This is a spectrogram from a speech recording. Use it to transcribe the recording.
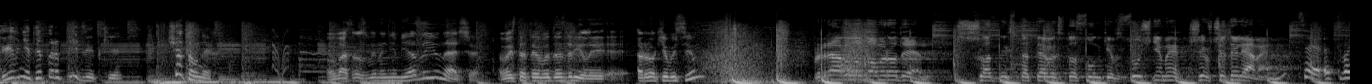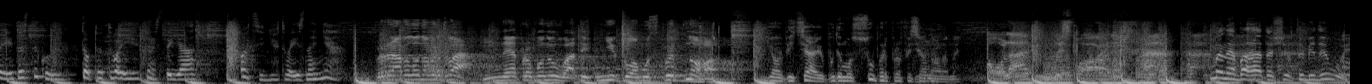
Дивні тепер підлітки. Що то в них? У вас розвинені м'язи, юначе? Ви статево дозріли е, років у сім? Правило номер один: жодних статевих стосунків з учнями чи вчителями. Це твої тестикули, тобто твої тести. Я оцінюю твої знання. Правило номер два: не пропонувати нікому спиртного. Я обіцяю, будемо суперпрофесіоналами. Мене багато що в тобі дивує.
